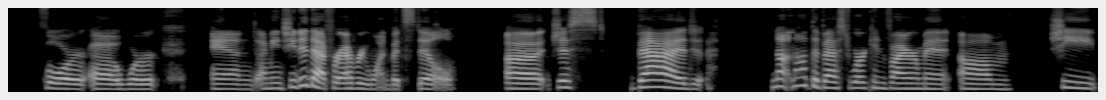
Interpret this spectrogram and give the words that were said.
for uh work and I mean she did that for everyone but still uh just bad not not the best work environment um she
